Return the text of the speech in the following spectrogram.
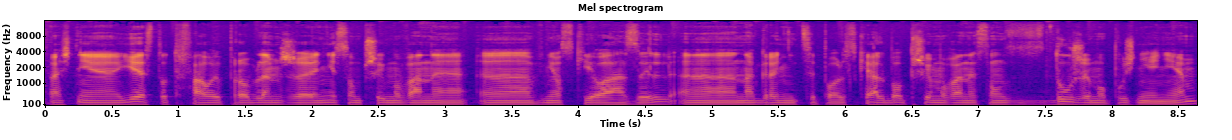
właśnie jest to trwały problem, że nie są przyjmowane e, wnioski o azyl e, na granicy polskiej albo przyjmowane są z dużym opóźnieniem.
